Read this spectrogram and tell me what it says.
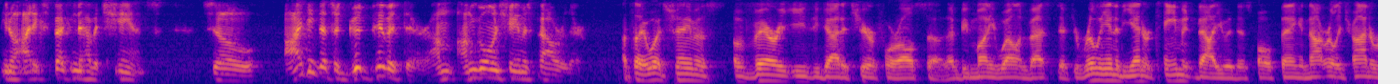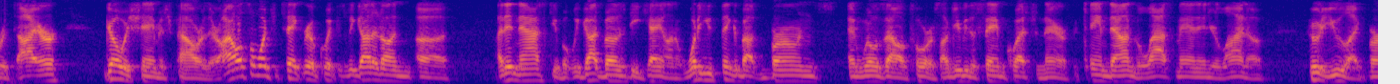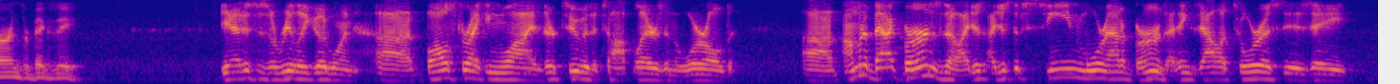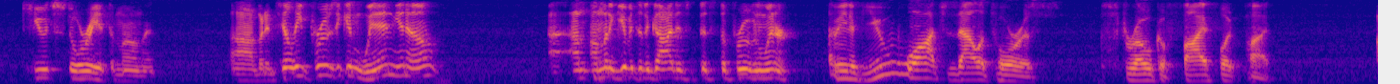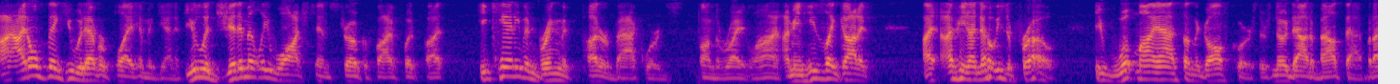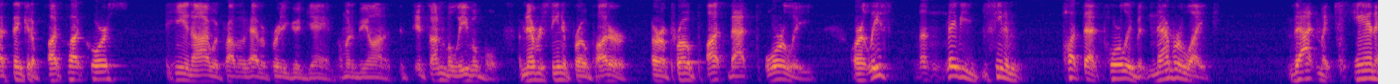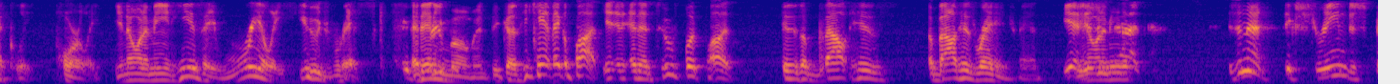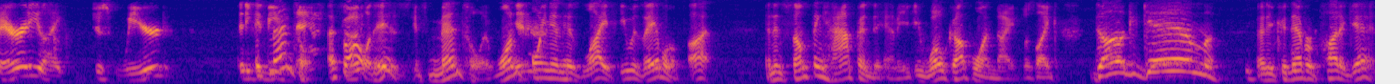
you know, I'd expect him to have a chance. So I think that's a good pivot there. I'm, I'm going Seamus Power there. I'll tell you what, Seamus, a very easy guy to cheer for also. That'd be money well invested. If you're really into the entertainment value of this whole thing and not really trying to retire, go with Seamus Power there. I also want you to take real quick because we got it on, uh, I didn't ask you, but we got Bones DK on it. What do you think about Burns and Will Zalatoris? I'll give you the same question there. If it came down to the last man in your lineup, who do you like, Burns or Big Z? Yeah, this is a really good one. Uh, ball striking wise, they're two of the top players in the world. Uh, I'm going to back Burns though. I just I just have seen more out of Burns. I think Zalatoris is a cute story at the moment. Uh, but until he proves he can win, you know, I, I'm, I'm going to give it to the guy that's that's the proven winner. I mean, if you watch Zalatoris stroke a five foot putt, I, I don't think you would ever play him again. If you legitimately watched him stroke a five foot putt, he can't even bring the putter backwards on the right line. I mean, he's like got it. I, I mean, I know he's a pro. He whooped my ass on the golf course. There's no doubt about that. But I think at a putt putt course, he and I would probably have a pretty good game. I'm going to be honest. It's, it's unbelievable. I've never seen a pro putter or a pro putt that poorly, or at least uh, maybe seen him putt that poorly, but never like that mechanically poorly. You know what I mean? He is a really huge risk It's at any moment because he can't make a putt, and a two foot putt is about his about his range, man. Yeah, You know what I mean? that isn't that extreme disparity like just weird? That he could It's be mental. that That's good? all it is. It's mental. At one Yeah. point in his life, he was able to putt, and then something happened to him. He, he woke up one night, was like, "Doug Ghim," and he could never putt again.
